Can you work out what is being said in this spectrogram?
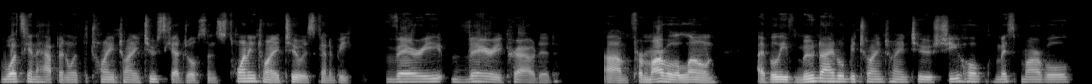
what's going to happen with the 2022 schedule since 2022 is going to be very, very crowded. Um, for Marvel alone, I believe Moon Knight will be 2022, She Hulk, Miss Marvel.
